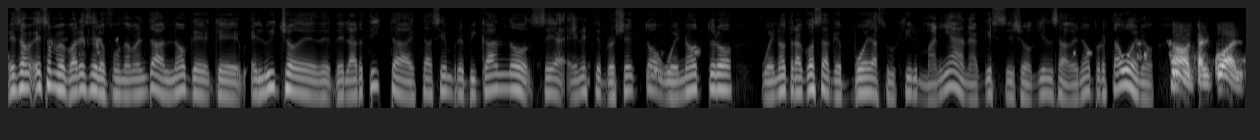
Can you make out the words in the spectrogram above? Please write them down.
eso, eso me parece lo fundamental, ¿no? Que, que el bicho de, del artista está siempre picando, sea en este proyecto o en otro, o en otra cosa que pueda surgir mañana, qué sé yo, quién sabe, ¿no? Pero está bueno. No, tal cual,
